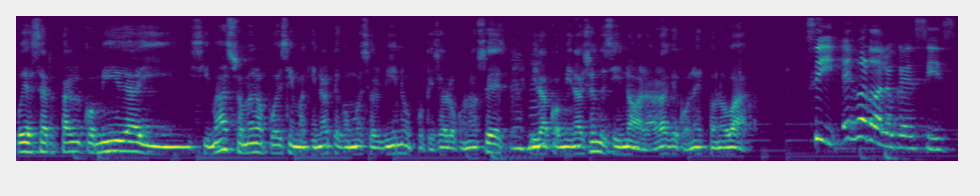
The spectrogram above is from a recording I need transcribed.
voy a hacer tal comida y si más o menos puedes imaginarte cómo es el vino porque ya lo conoces y la combinación decís, no, la verdad que con esto no va. Sí, es verdad lo que decís.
